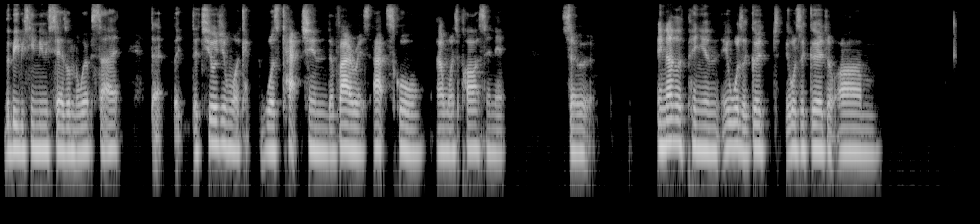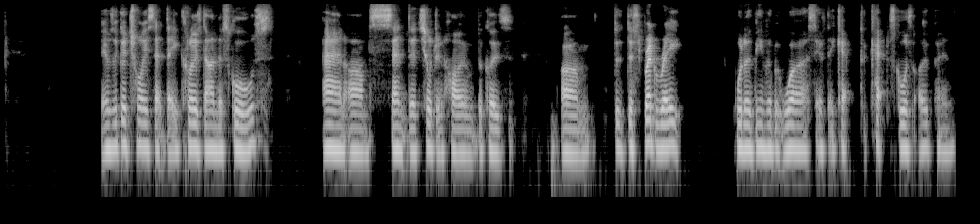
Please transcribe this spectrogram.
the BBC News says on the website that the, the children were was catching the virus at school and was passing it. So, in other opinion, it was a good it was a good um it was a good choice that they closed down the schools and um, sent the children home because um, the, the spread rate would have been a little bit worse if they kept kept the schools open.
